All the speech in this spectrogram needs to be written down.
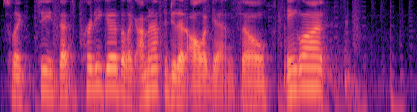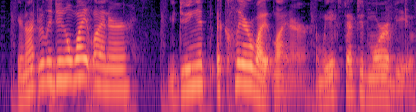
So like, see, that's pretty good, but like I'm gonna have to do that all again. So Inglot, you're not really doing a white liner. You're doing a, a, clear white liner, and we expected more of you.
